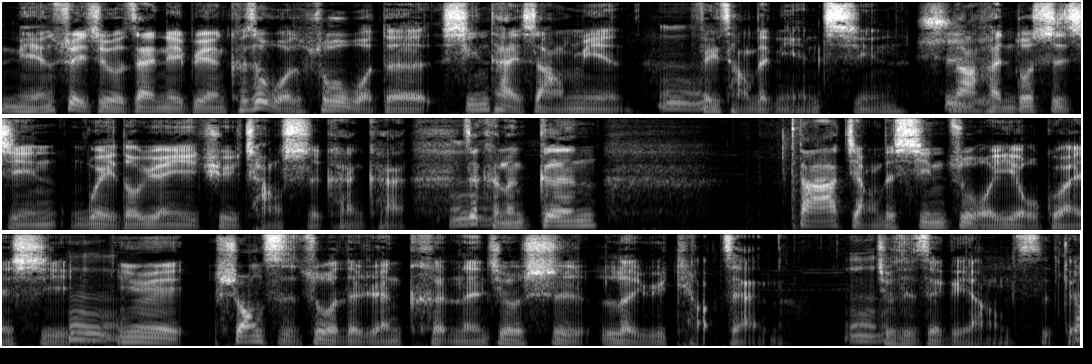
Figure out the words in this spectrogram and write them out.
年岁就在那边，可是我说我的心态上面非常的年轻，嗯，那很多事情我也都愿意去尝试看看。这可能跟大家讲的星座也有关系，因为双子座的人可能就是乐于挑战呢，就是这个样子，对。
